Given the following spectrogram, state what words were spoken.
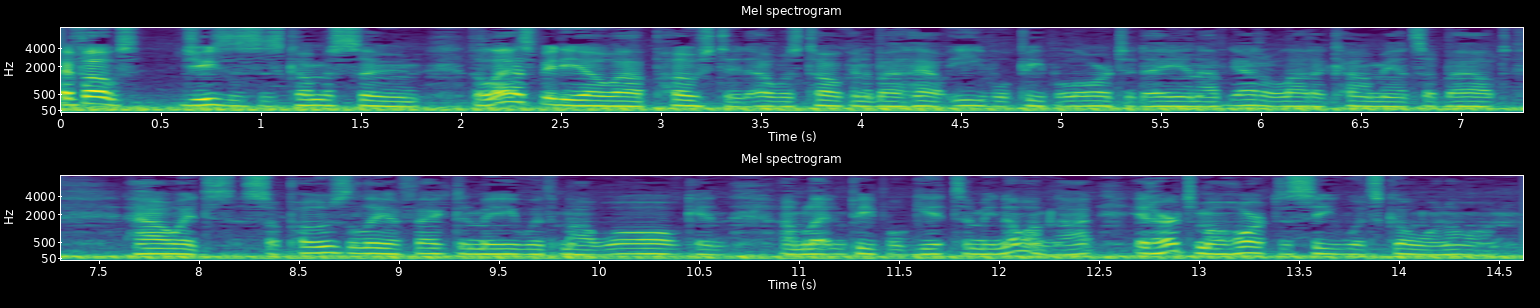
Hey folks, Jesus is coming soon. The last video I posted, I was talking about how evil people are today, and I've got a lot of comments about how it's supposedly affecting me with my walk, and I'm letting people get to me. No, I'm not. It hurts my heart to see what's going on.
